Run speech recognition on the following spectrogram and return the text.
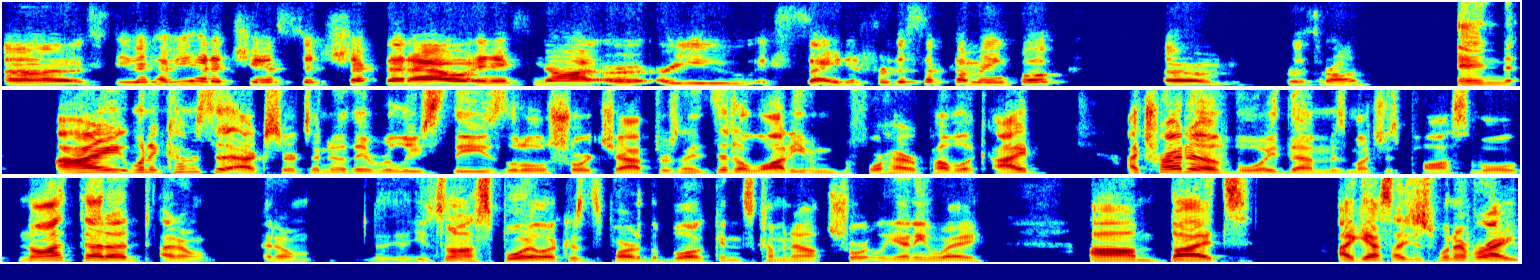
Uh, Stephen, have you had a chance to check that out? And if not, are, are you excited for this upcoming book um, for Thrawn? And I, when it comes to the excerpts, I know they released these little short chapters, and I did a lot even before High Republic. I, I try to avoid them as much as possible. Not that I, I don't, I don't. It's not a spoiler because it's part of the book and it's coming out shortly anyway. Um, but I guess I just whenever I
